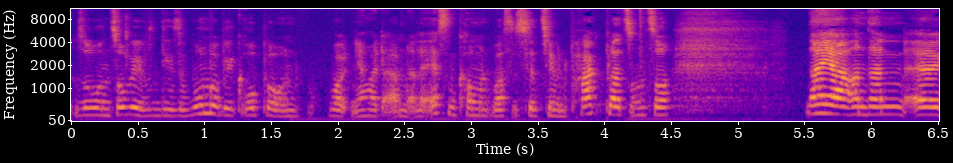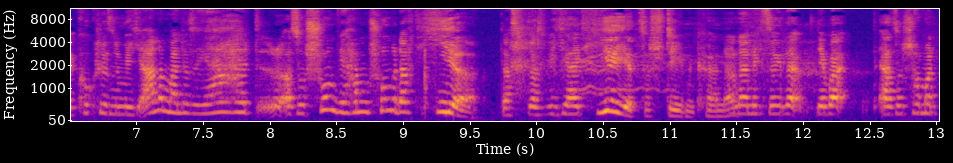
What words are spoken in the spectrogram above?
so und so, wir sind diese Wohnmobilgruppe und wollten ja heute Abend alle essen kommen und was ist jetzt hier mit Parkplatz und so. Naja, und dann äh, guckte sie mich an und meinte so, ja, halt, also schon, wir haben schon gedacht, hier, dass, dass wir halt hier jetzt so stehen können. Und dann ich so gedacht, ja, aber, also schau mal,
